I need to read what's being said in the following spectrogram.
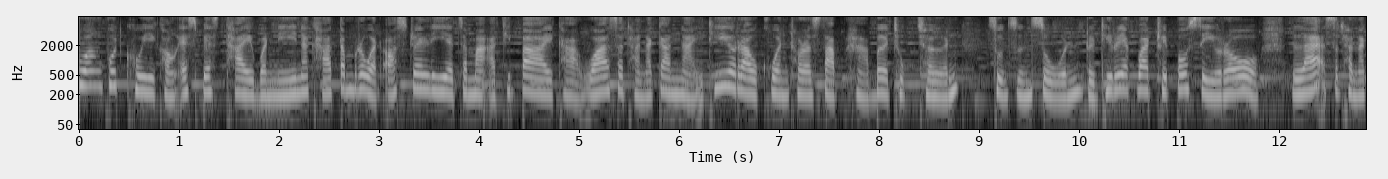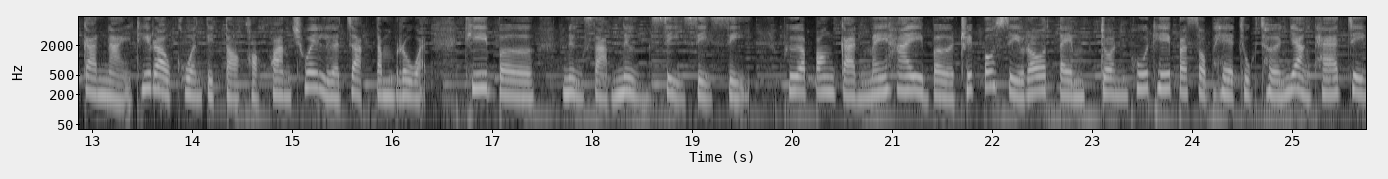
ช่วงพูดคุยของ s อ s ไทยวันนี้นะคะตำรวจออสเตรเลียจะมาอธิบายค่ะ ว่าสถานการณ์ไหนที่เราควรโทรศัพท์หาเบอร์ฉุกเฉิน 000 หรือที่เรียกว่า triple zero และสถานการณ์ไหนที่เราควรติดต่อขอความช่วยเหลือจากตำรวจที่เบอร์ 131444 เพื่อป้องกันไม่ให้เบอร์ triple zero เต็ม จนผู้ที่ประสบเหตุฉุกเฉินอย่างแท้จริง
